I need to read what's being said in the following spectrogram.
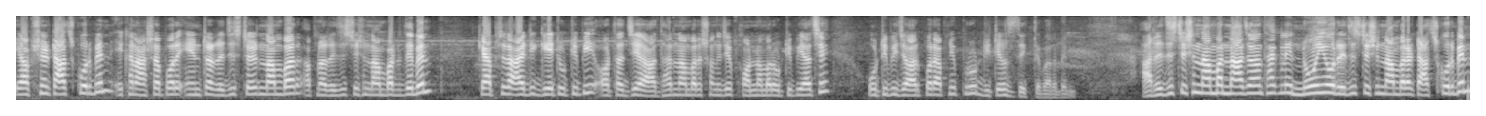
এই অপশানে টাচ করবেন। এখানে আসার পরে এন্টার রেজিস্টার্ড নাম্বার আপনার রেজিস্ট্রেশন নাম্বার দেবেন। ক্যাপচার আইডি গেট ওটিপি অর্থাৎ যে আধার নাম্বারের সঙ্গে যে ফোন নাম্বার ওটিপি আছে ওটিপি যাওয়ার পরে আপনি পুরো ডিটেলস দেখতে পারবেন। আর রেজিস্ট্রেশন নাম্বার না জানা থাকলে ও রেজিস্ট্রেশন নাম্বারে টাচ করবেন।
